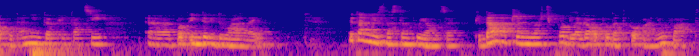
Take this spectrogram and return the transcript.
o wydanie interpretacji e, indywidualnej. Pytanie jest następujące: czy dana czynność podlega opodatkowaniu VAT?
